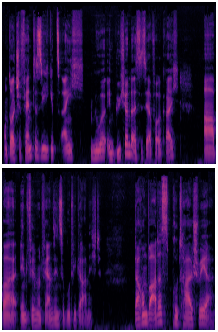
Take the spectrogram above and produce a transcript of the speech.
Und deutsche Fantasy gibt es eigentlich nur in Büchern, da ist sie sehr erfolgreich, aber in Film und Fernsehen so gut wie gar nicht. Darum war das brutal schwer.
